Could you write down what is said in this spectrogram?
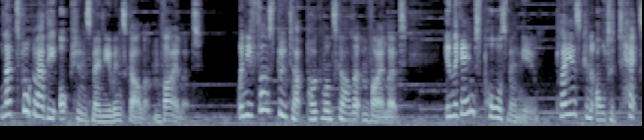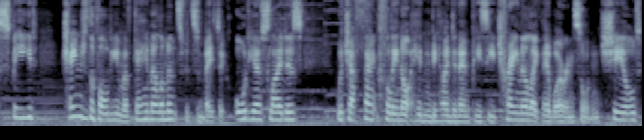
let's talk about the options menu in Scarlet and Violet. When you first boot up Pokemon Scarlet and Violet, in the game's pause menu, players can alter text speed, change the volume of game elements with some basic audio sliders, which are thankfully not hidden behind an NPC trainer like they were in Sword and Shield,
